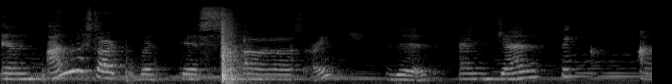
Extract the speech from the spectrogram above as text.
and I'm gonna start with this, uh, sorry, this Anjantic To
